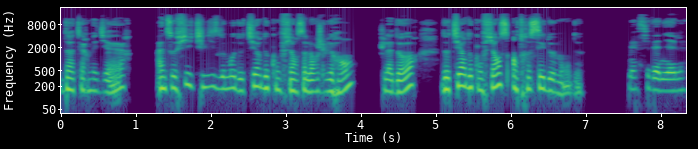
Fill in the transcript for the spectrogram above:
d'intermédiaire. Anne-Sophie utilise le mot de tiers de confiance, alors je lui rends, je l'adore, de tiers de confiance entre ces deux mondes. Merci Daniel.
